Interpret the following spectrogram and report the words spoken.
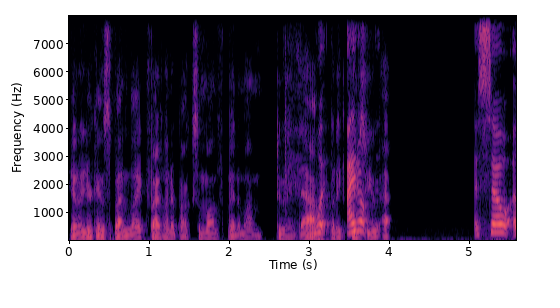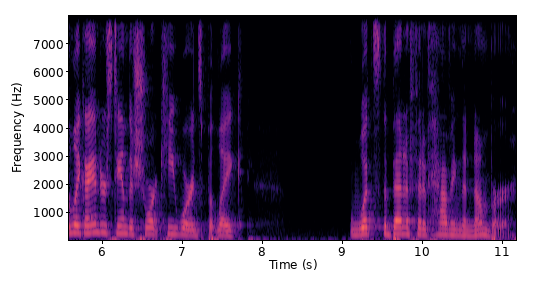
you know, you're going to spend like 500 bucks a month minimum doing that, What but it gives you so like I understand the short keywords, but like what's the benefit of having the number?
